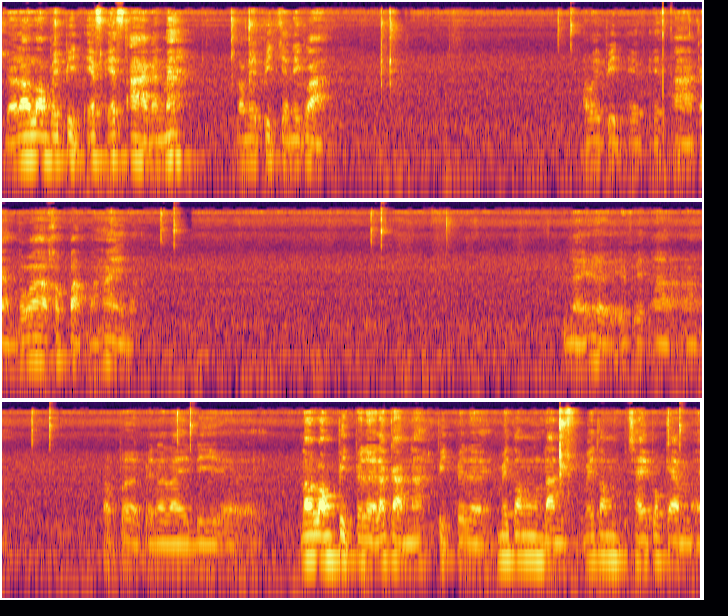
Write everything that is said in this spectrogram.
เดี๋ยวเราลองไปปิด FSR กันไหม ลองไปปิดกันดีกว่า เอาไปปิด FSR กันเพราะว่าเขาปรับมาให้นะไหนเอ่ย FSR อะเราเปิดเป็นอะไรดีเอ่ยเราลองปิดไปเลยแล้วกันนะ ปิดไปเลย ไม่ต้องดันไม่ต้องใช้โปรแกรมไอ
